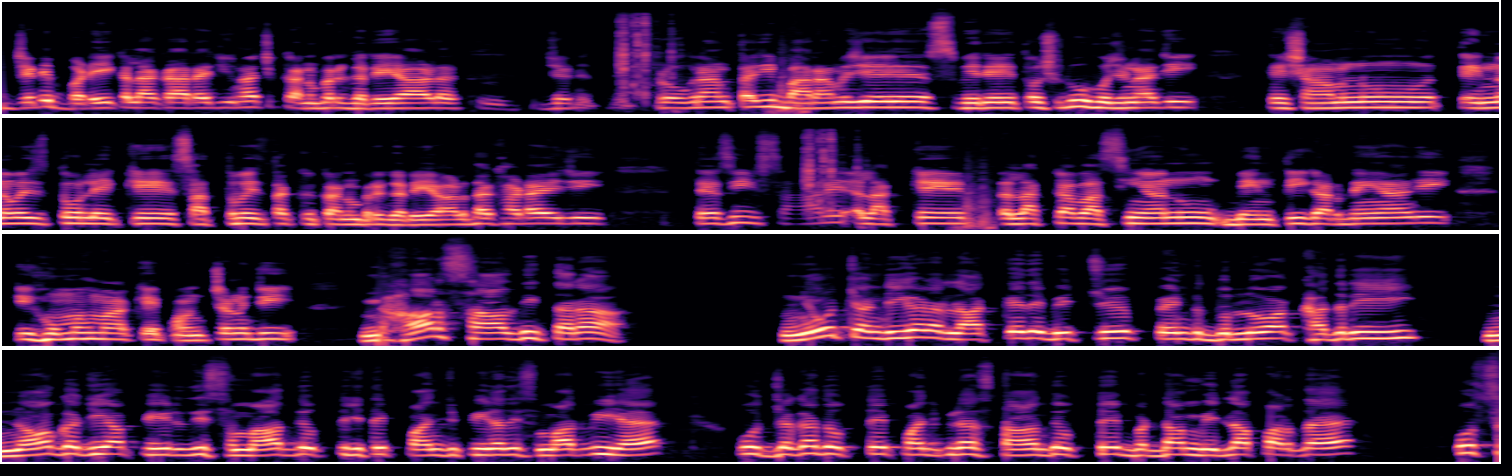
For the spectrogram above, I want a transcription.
ਜਿਹੜੇ ਬੜੇ ਕਲਾਕਾਰ ਹੈ ਜੀ, ਉਹਨਾਂ ਚ ਕਨਵਰ ਗਰੇਵਾਲ ਜਿਹੜੇ ਪ੍ਰੋਗਰਾਮ ਤਾਂ ਜੀ 12 ਵਜੇ ਸਵੇਰੇ ਤੋਂ ਸ਼ੁਰੂ ਹੋ ਜਾਣਾ ਜੀ ਤੇ ਸ਼ਾਮ ਨੂੰ 3 ਵਜੇ ਤੋਂ ਲੈ ਕੇ 7 ਵਜੇ ਤੱਕ ਕਨਵਰ ਗਰੇਵਾਲ ਦਾ ਖੜਾ ਹੈ ਜੀ ਤੇ ਅਸੀਂ ਸਾਰੇ ਇਲਾਕੇ, ਇਲਾਕਾ ਵਾਸੀਆਂ ਨੂੰ ਬੇਨਤੀ ਕਰਦੇ ਹਾਂ ਜੀ ਕਿ ਹੁਮ ਹਮਾ ਕੇ ਪਹੁੰਚਣ ਜੀ। ਹਰ ਸਾਲ ਦੀ ਤਰ੍ਹਾਂ ਨਿਊ ਚੰਡੀਗੜ੍ਹ ਇਲਾਕੇ ਦੇ ਵਿੱਚ ਪਿੰਡ ਦੁੱਲੋਆ ਖਦਰੀ ਨੌ ਗਜੀਆ ਪੀਰ ਦੀ ਸਮਾਧ ਦੇ ਉੱਤੇ ਜਿੱਥੇ ਪੰਜ ਪੀਰਾਂ ਦੀ ਸਮਾਧ ਵੀ ਹੈ ਉਸ ਜਗ੍ਹਾ ਦੇ ਉੱਤੇ ਪੰਜ ਪੀਰਾਂ ਸਥਾਨ ਦੇ ਉੱਤੇ ਵੱਡਾ ਮੇਲਾ ਭਰਦਾ ਹੈ। ਉਸ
